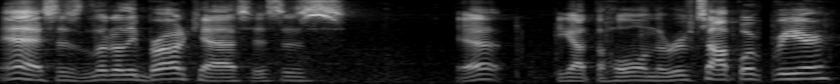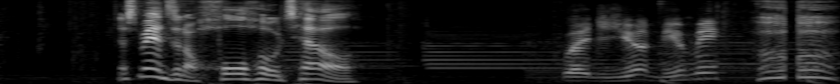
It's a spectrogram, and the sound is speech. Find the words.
Yeah, this is literally broadcast. This is... Yeah, you got the hole in the rooftop over here. This man's in a whole hotel. Wait, did you unmute me?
